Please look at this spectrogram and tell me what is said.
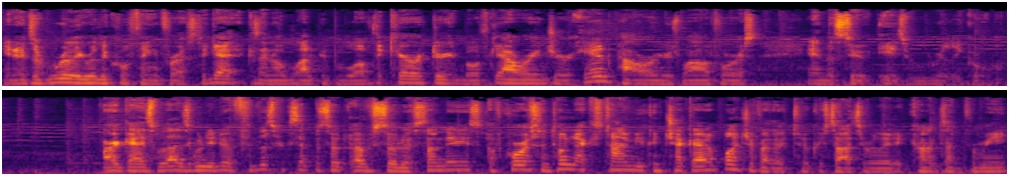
And it's a really, really cool thing for us to get because I know a lot of people love the character in both Gao Ranger and Power Rangers Wild Force, and the suit is really cool. Alright guys, well that is going to do it for this week's episode of SODO Sundays. Of course, until next time, you can check out a bunch of other Tokusatsu related content from me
